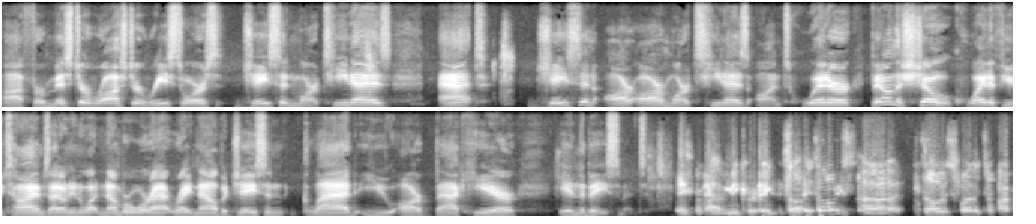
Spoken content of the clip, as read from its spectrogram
uh, for Mr. Roster Resource, Jason Martinez at Jason RR Martinez on Twitter. Been on the show quite a few times. I don't even know what number we're at right now, but Jason, glad you are back here in the basement. Thanks for having me, Craig. It's, it's always uh, it's always fun to talk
